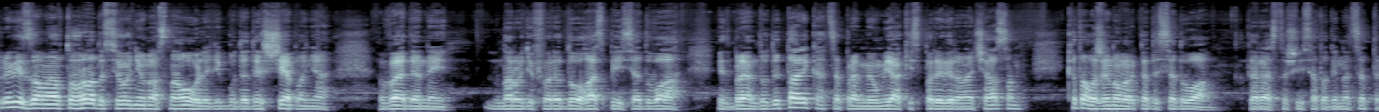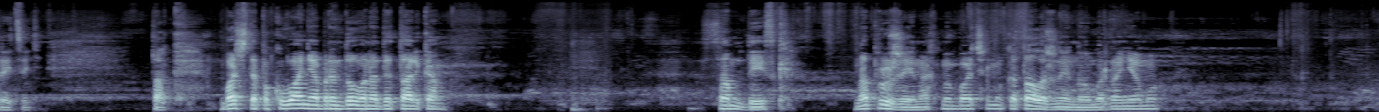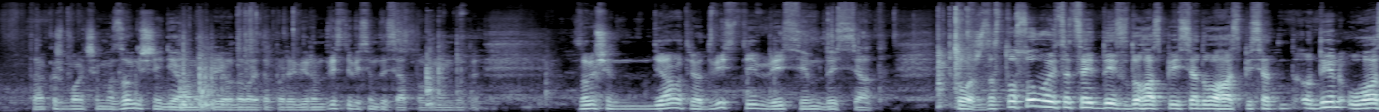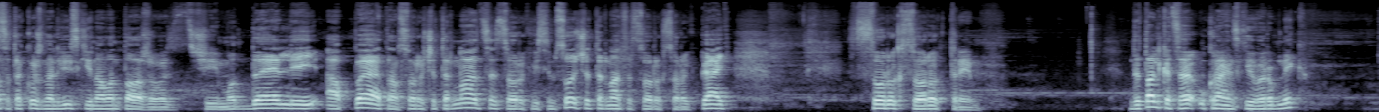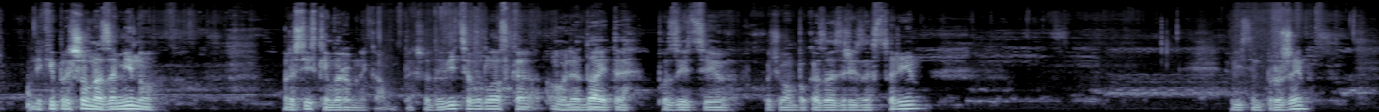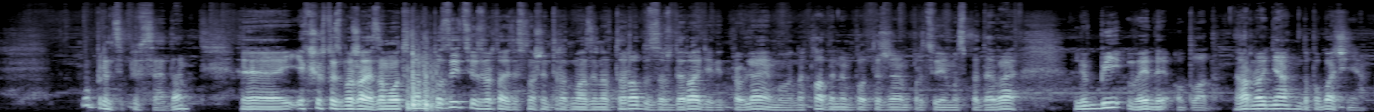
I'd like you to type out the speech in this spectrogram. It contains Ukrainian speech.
Привіт, з вами Автограду. Сьогодні у нас на огляді буде десь щеплення, введений в народі Фередо ГАЗ-52 від бренду Деталька. Це преміум якість перевірена часом. Каталожний номер 52 160 1130. Так, бачите, пакування брендована деталька. Сам диск. На пружинах ми бачимо. Каталожний номер на ньому. Також бачимо зовнішній діаметр його давайте перевіримо. 280 повинен бути. Зовнішній діаметр його 280. Тож, застосовується цей диск до ГАЗ-52, ГАЗ-51 УАЗ, а також на львівській навантажувачі моделі АП, там 4014, 4814, 4045, 4043. Деталька це український виробник, який прийшов на заміну російським виробникам. Так що дивіться, будь ласка, оглядайте позицію, хочу вам показати з різних сторін. 8 пружин. Ну, в принципі, все. Да? Е, якщо хтось бажає замовити дану позицію, звертайтеся в наш інтернет-магазин Автораду, завжди раді, відправляємо накладеним платежем, працюємо з ПДВ. Любі види оплат. Гарного дня, до побачення!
